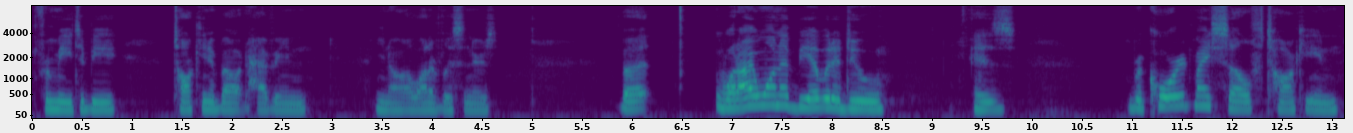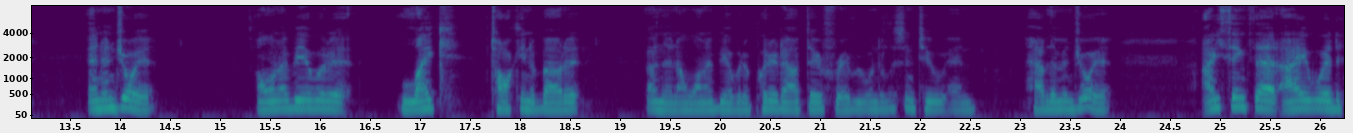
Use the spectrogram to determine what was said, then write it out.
for me to be talking about having, you know, a lot of listeners. But what I want to be able to do is record myself talking and enjoy it. I want to be able to like talking about it and then I want to be able to put it out there for everyone to listen to and have them enjoy it. I think that I would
